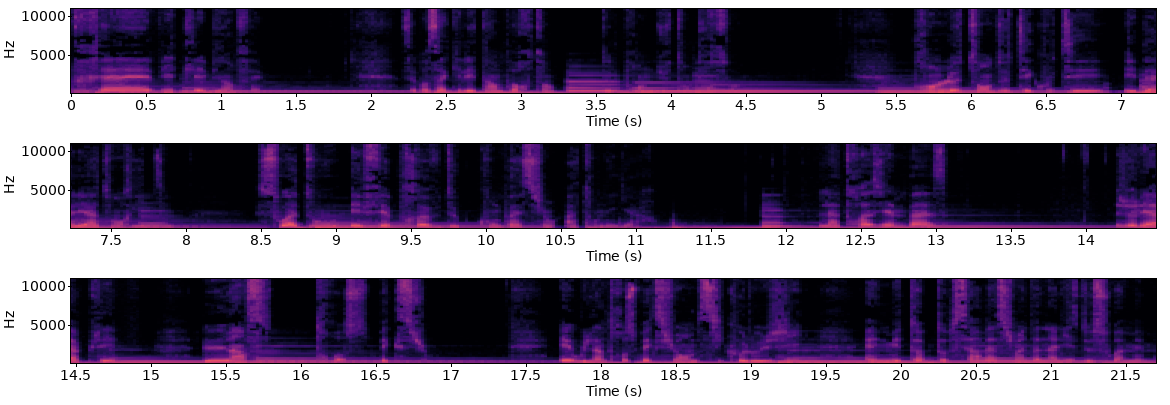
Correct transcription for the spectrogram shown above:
très vite les bienfaits. C'est pour ça qu'il est important de prendre du temps pour soi. Prendre le temps de t'écouter et d'aller à ton rythme. Sois doux et fais preuve de compassion à ton égard. La troisième base, je l'ai appelée l'introspection. Et oui, l'introspection en psychologie est une méthode d'observation et d'analyse de soi-même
